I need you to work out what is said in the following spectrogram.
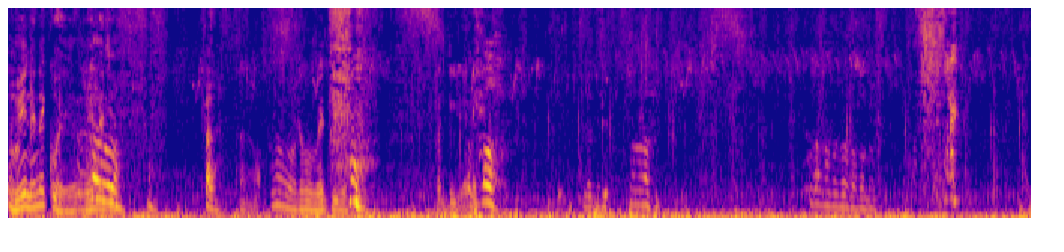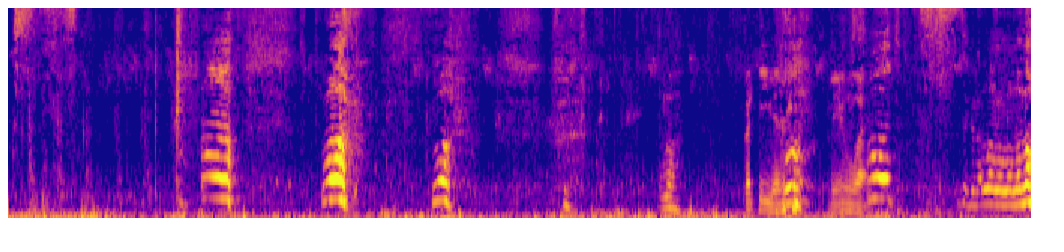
အမေနည်းနည်းကွယ်အမေလက်ကျ ဖတ် ဟောတော့မဲတီး ပတ်တူရတယ် ဟော Whoa. Whoa. Whoa. Alo. Có tí vậy. Miệng ngoài. Whoa. Lo lo lo lo lo.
